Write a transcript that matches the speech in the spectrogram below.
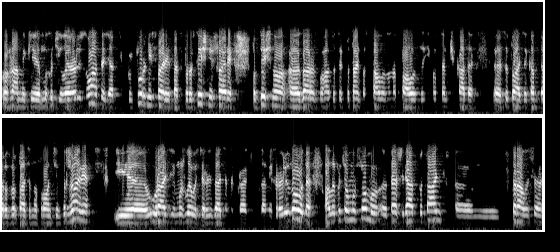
програм, які ми хотіли реалізувати, як і в культурній сфері, так і в туристичній сфері. Фактично е, зараз багато цих питань поставлено на паузу, і ми будемо чекати е, ситуацію, яка буде розгортатися на фронті в державі. І е, у разі можливості реалізації цих проєктів будемо їх реалізовувати. Але при цьому всьому е, теж ряд питань. Старалися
